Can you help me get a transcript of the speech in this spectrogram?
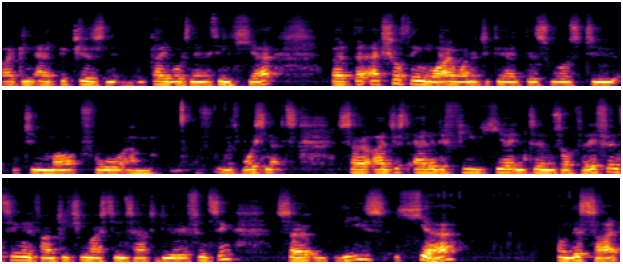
I can add pictures, tables, and everything here. But the actual thing why I wanted to create this was to to mark for um, with voice notes. So I just added a few here in terms of referencing. If I'm teaching my students how to do referencing, so these here on this side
